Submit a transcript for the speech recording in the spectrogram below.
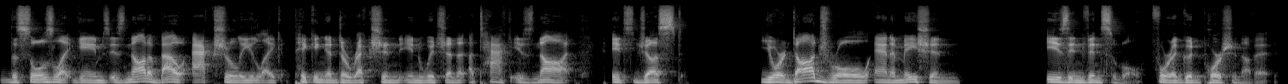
the souls like games is not about actually like picking a direction in which an attack is not. It's just your dodge roll animation is invincible for a good portion of it.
